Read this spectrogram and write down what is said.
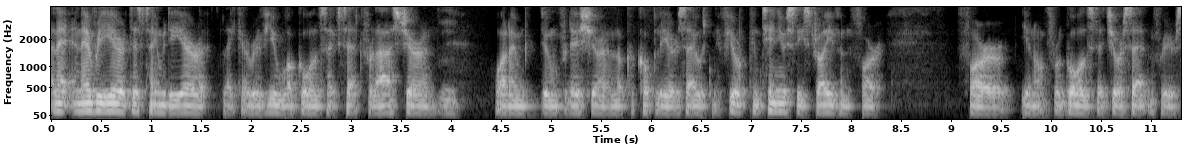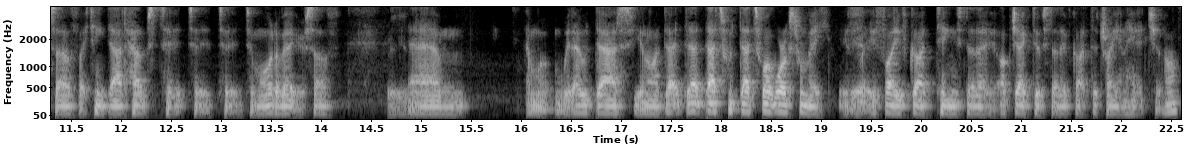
and I, and every year at this time of the year, like I review what goals I've set for last year and Mm. what I'm doing for this year and look a couple of years out. And if you're continuously striving for for you know for goals that you're setting for yourself, I think that helps to to to, to motivate yourself. Brilliant. Um, and w- without that, you know that, that that's what that's what works for me. If Yeah. if I've got things that I objectives that I've got to try and hit, you know.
